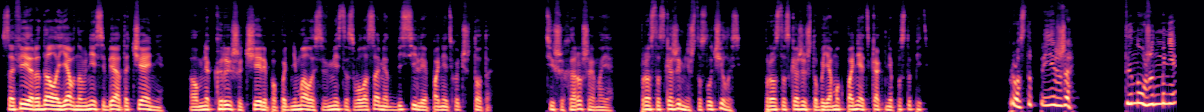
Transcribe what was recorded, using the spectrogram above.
София рыдала явно вне себя от отчаяния, а у меня крыша черепа поднималась вместе с волосами от бессилия понять хоть что-то. «Тише, хорошая моя. Просто скажи мне, что случилось. Просто скажи, чтобы я мог понять, как мне поступить». «Просто приезжай. Ты нужен мне!»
